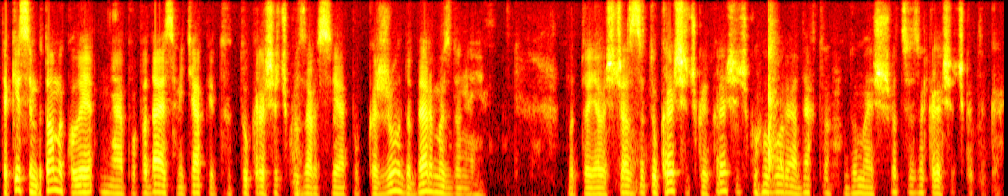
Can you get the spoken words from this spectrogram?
Такі симптоми, коли е, попадає сміття під ту кришечку, зараз я покажу, доберемось до неї. Бо то я весь час за ту кришечку і кришечку говорю, а дехто думає, що це за кришечка така.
